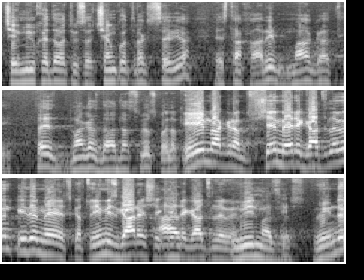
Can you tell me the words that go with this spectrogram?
ჩემი მიუხედავად ისა ჩემ კონტრაქტში წერია ეს თანხა არის მაგათი და მაგას დაადასტურებს ყველაფერი. კი, მაგრამ შენ მეરે გაძლევენ კიდე მეც, კაცო, იმის garaშე კიდე გაძლევენ. ვინ მაძლევს? ვინ და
